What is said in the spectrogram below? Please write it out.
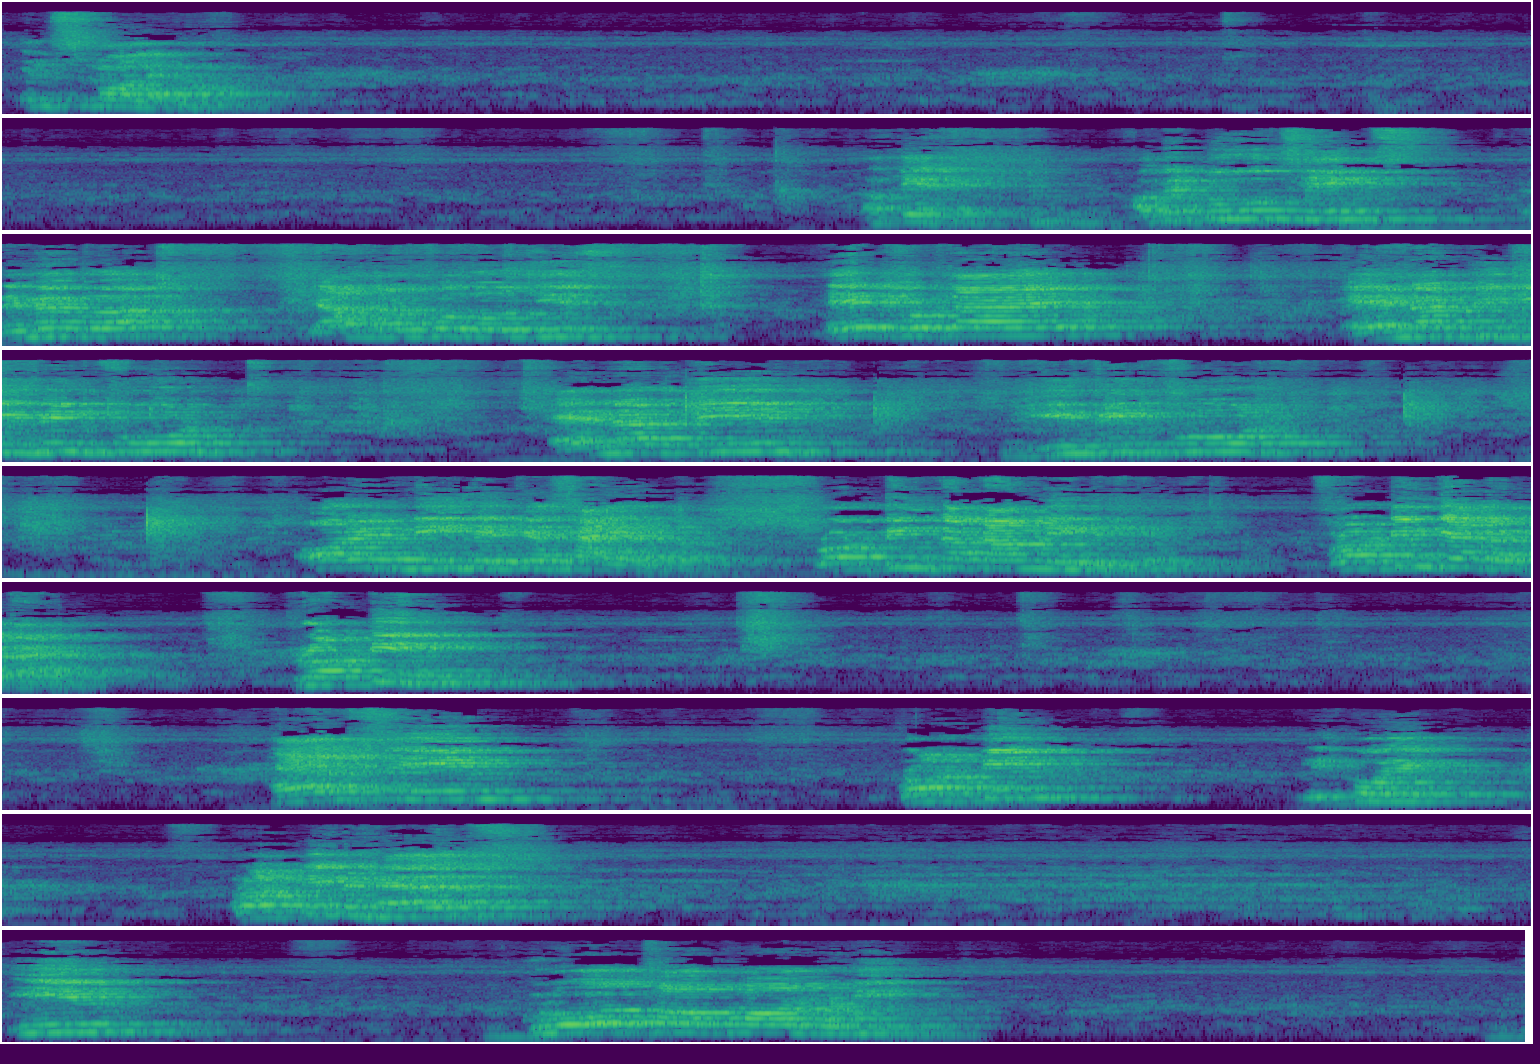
in small amount. याद रखो दो चीज एक होता है energy giving food energy giving food और एक नहीं लेके शायद प्रोटीन का काम नहीं लेते प्रोटीन क्या करता है प्रोटीन हेल्थ इन प्रोटीन लिखो एक in growth of our body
